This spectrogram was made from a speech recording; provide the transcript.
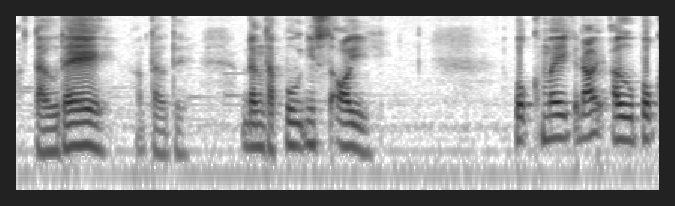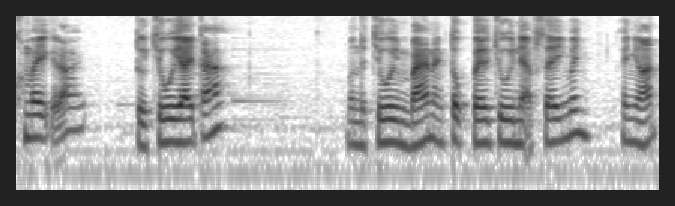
អត់ទៅទេអត់ទៅទេ ដឹងថាពូជនេះស្អុយពុកក្មេកក៏ដោយឪពុកក្មេកក៏ដោយទៅជួយឲ្យតាមិនទៅជួយមិនបានអញទុកពេលជួយអ្នកផ្សេងវិញឃើញអត់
